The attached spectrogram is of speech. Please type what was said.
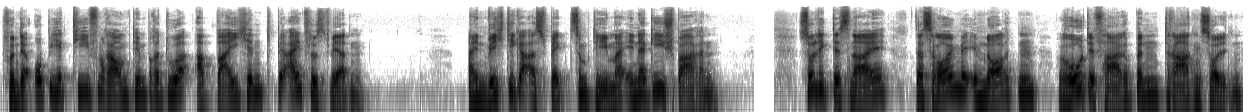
von der objektiven Raumtemperatur abweichend beeinflusst werden. Ein wichtiger Aspekt zum Thema Energiesparen. So liegt es nahe, dass Räume im Norden rote Farben tragen sollten.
